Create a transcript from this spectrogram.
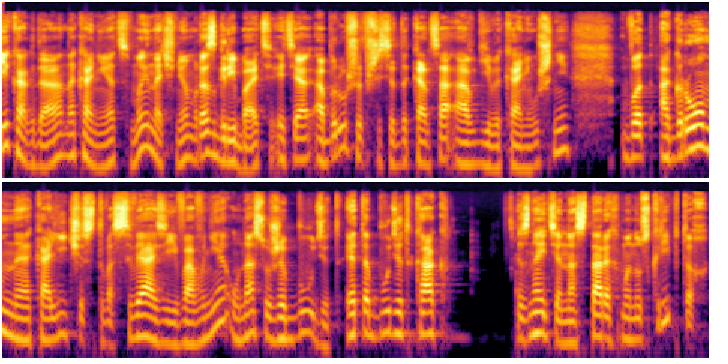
И когда, наконец, мы начнем разгребать эти обрушившиеся до конца авгиевы конюшни, вот огромное количество связей вовне у нас уже будет. Это будет как знаете, на старых манускриптах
